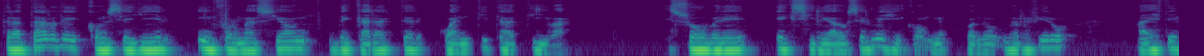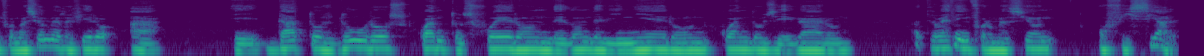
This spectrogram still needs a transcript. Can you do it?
tratar de conseguir información de carácter cuantitativa sobre exiliados en México. Cuando me refiero a esta información me refiero a eh, datos duros, cuántos fueron, de dónde vinieron, cuándo llegaron, a través de información oficial.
